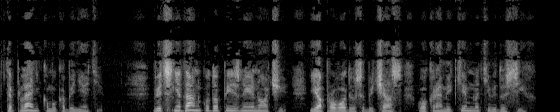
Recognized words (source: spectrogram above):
в тепленькому кабінеті. Від сніданку до пізньої ночі я проводив собі час в окремій кімнаті від усіх.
